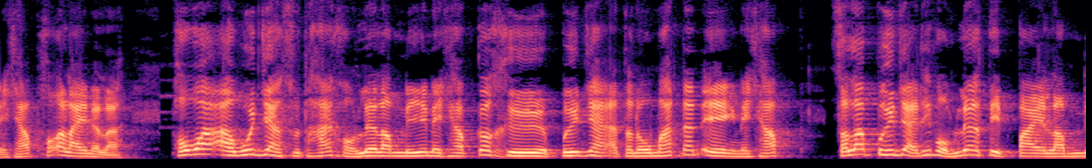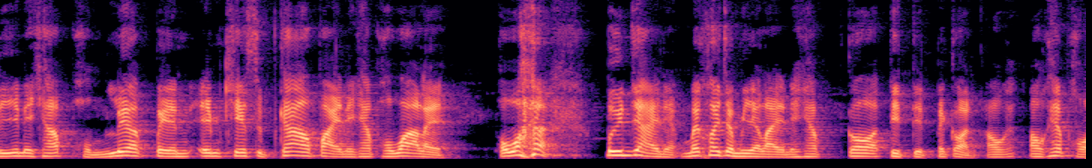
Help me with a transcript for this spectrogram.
นะครับเพราะอะไรเนี่ยเหรอเพราะว่าอาวุธอย่างสุดท้ายของเรือลำนี้นะครับก็คือปืนใหญ่อัตโนมัตินั่นเองนะครับสำหรับปืนใหญ่ที่ผมเลือกติดไปลำนี้นะครับผมเลือกเป็น MK19 ไปนะครับเพราะว่าอะไรเพราะว่าปืนใหญ่เนี่ยไม่ค่อยจะมีอะไรนะครับก็ติดติดไปก่อนเอาเอาแค่พอ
